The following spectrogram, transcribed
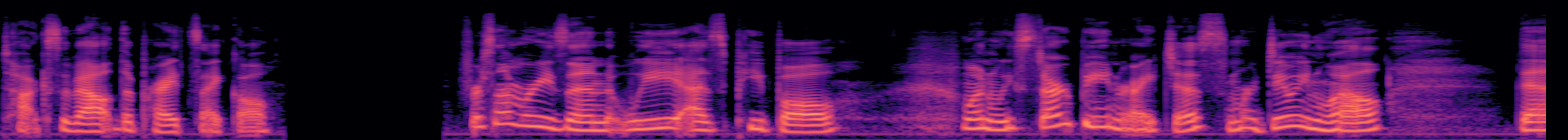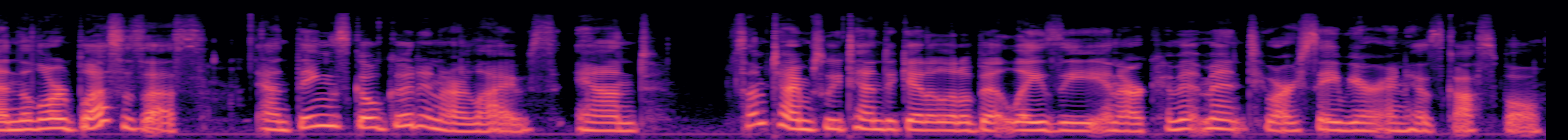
talks about the pride cycle. For some reason, we as people, when we start being righteous and we're doing well, then the Lord blesses us and things go good in our lives. And sometimes we tend to get a little bit lazy in our commitment to our Savior and His gospel.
